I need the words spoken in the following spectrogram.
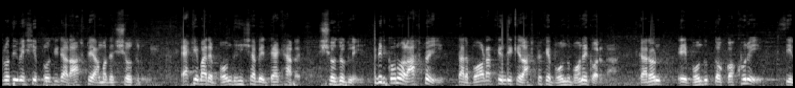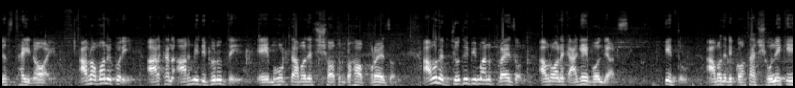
প্রতিবেশী প্রতিটা রাষ্ট্রই আমাদের শত্রু। একেবারে বন্ধু হিসাবে দেখার সুযোগ নেই। পৃথিবীর কোনো রাষ্ট্রই তার বর্ডার কেন্দ্রিক রাষ্ট্রকে বন্ধু মনে করে না, কারণ এই বন্ধুত্ব কখনোই চিরস্থায়ী নয়। আমরা মনে করি আরখান আর্মির বিরুদ্ধে এই মুহূর্তে আমাদের সতর্ক হওয়া প্রয়োজন। আমাদের যুদ্ধ বিমান প্রয়োজন, আমরা অনেক আগেই বলতে আসছি কিন্তু আমাদের কথা শুনে কি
